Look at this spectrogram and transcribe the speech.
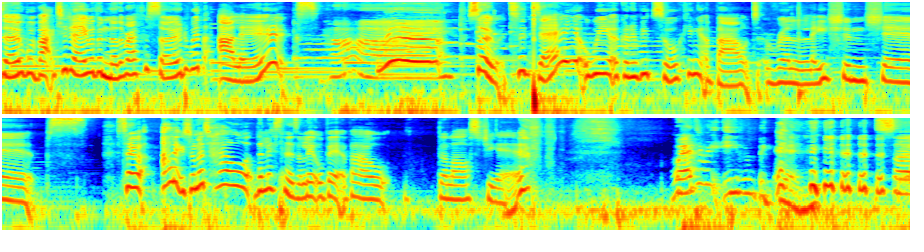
So we're back today with another episode with Alex. Hi. So today we are going to be talking about relationships. So Alex, you want to tell the listeners a little bit about the last year? Where do we even begin? so,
